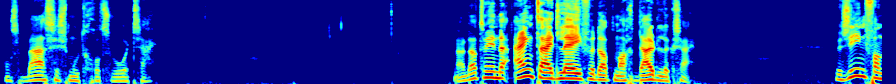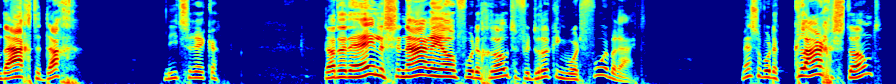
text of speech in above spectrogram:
Onze basis moet Gods woord zijn. Nou, dat we in de eindtijd leven, dat mag duidelijk zijn. We zien vandaag de dag, niet schrikken, dat het hele scenario voor de grote verdrukking wordt voorbereid. Mensen worden klaargestoomd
